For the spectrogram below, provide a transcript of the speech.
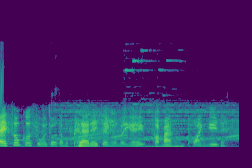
គឺស្រួលចូលតែមួយផ្លែទេចេញមកវិញហើយក៏បាន point ងាយដែរ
